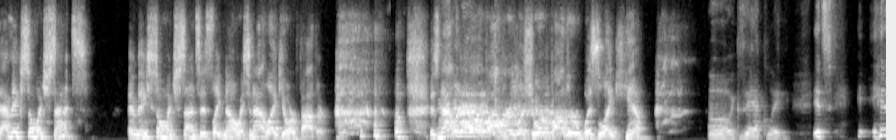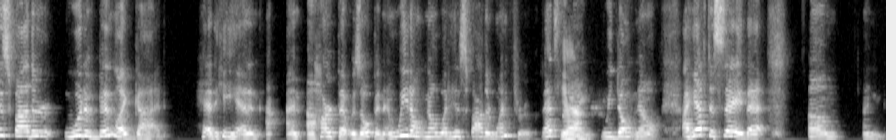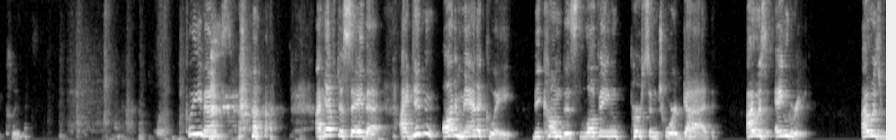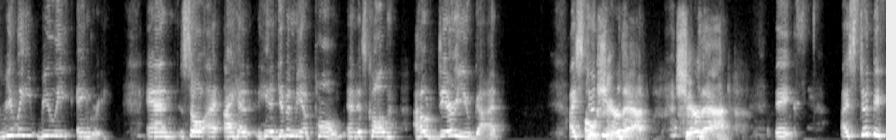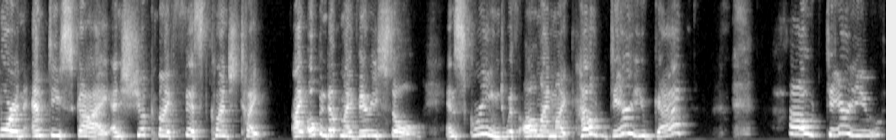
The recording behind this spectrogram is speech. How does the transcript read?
that makes so much sense. It makes so much sense. It's like, no, it's not like your father. it's not like your father unless your father was like him. Oh, exactly. It's his father would have been like God had he had an, an, a heart that was open. And we don't know what his father went through. That's the yeah. thing. We don't know. I have to say that um, I need Kleenex. Kleenex. I have to say that I didn't automatically become this loving person toward God. I was angry. I was really, really angry. And so I, I had he had given me a poem, and it's called "How Dare You, God." I stood oh, share before, that. Share that. Thanks. I stood before an empty sky and shook my fist clenched tight. I opened up my very soul and screamed with all my might, How dare you, God? How dare you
